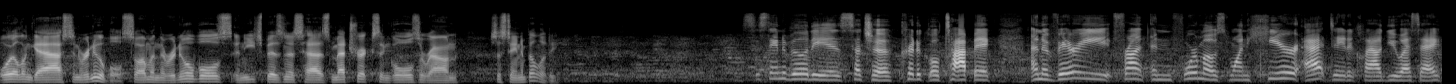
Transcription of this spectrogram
oil and gas, and renewables. So I'm in the renewables, and each business has metrics and goals around sustainability. Sustainability is such a critical topic and a very front and foremost one here at Data Cloud USA.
